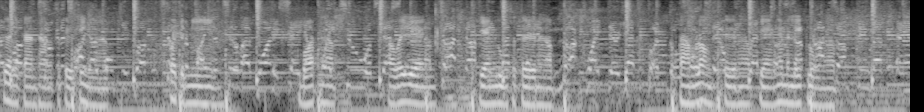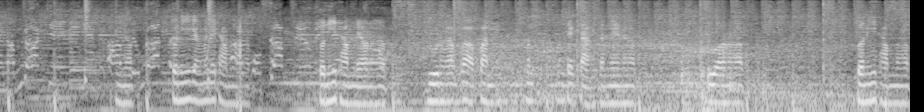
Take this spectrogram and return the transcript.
เพื่อในการทำสเตอร์ซิ่งนะครับ ก็จะมีบอสนะครับ เอาไว้แยงแยงรูสเตอร์นะครับ ตามร่องสเตอร์นะครับ แยงให้มันเล็กลงนะครับนี่ครับ ตัวนี้ยังไม่ได้ทำนะครับ ตัวนี้ทำแล้วนะครับ ดูนะครับว่าฟันมันมันแตกต่างกันไหมนะครับดูนะครับ ตัวนี้ทำนะครับ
